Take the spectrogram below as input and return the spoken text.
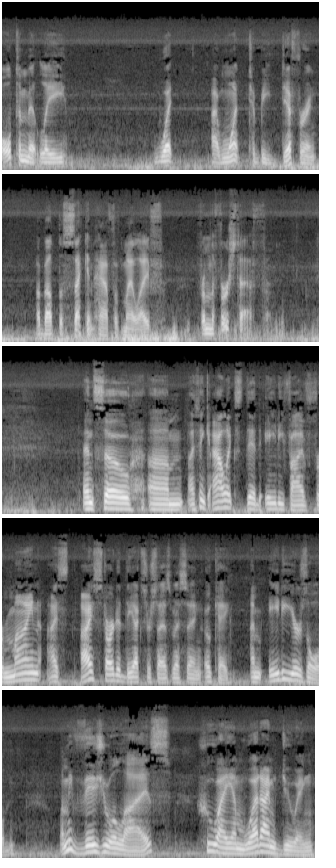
ultimately what I want to be different about the second half of my life from the first half. And so um, I think Alex did 85. For mine, I, I started the exercise by saying, okay, I'm 80 years old. Let me visualize who I am, what I'm doing,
